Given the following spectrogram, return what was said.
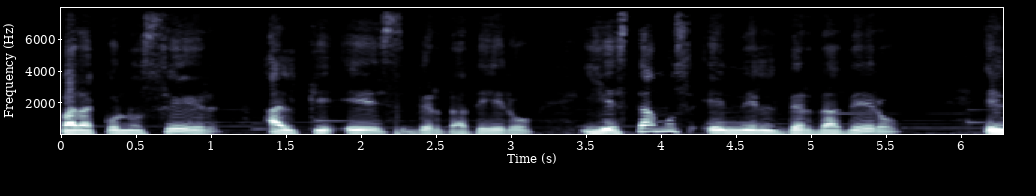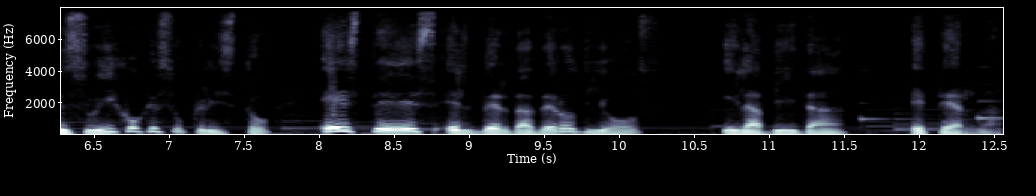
para conocer al que es verdadero y estamos en el verdadero, en su Hijo Jesucristo. Este es el verdadero Dios y la vida eterna.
